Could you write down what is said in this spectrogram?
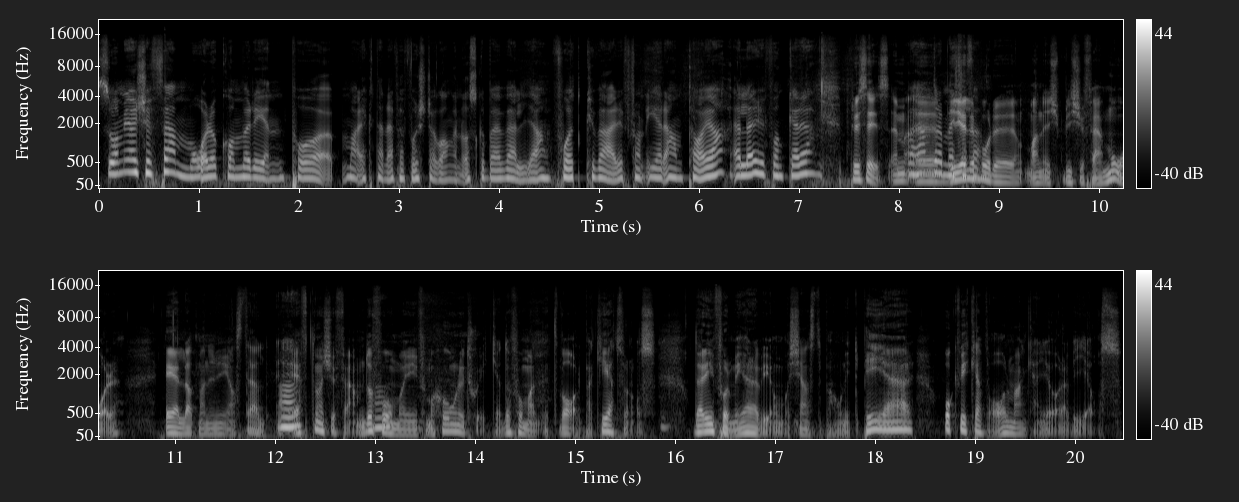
Så om jag är 25 år och kommer in på marknaden för första gången och ska börja välja, få ett kuvert från er antar jag, eller hur funkar det? Precis, eh, det gäller både om man blir 25 år eller att man är nyanställd ja. efter man är 25. Då ja. får man information utskickad, då får man ett valpaket från oss. Där informerar vi om vad tjänstepension ITP är och vilka val man kan göra via oss.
